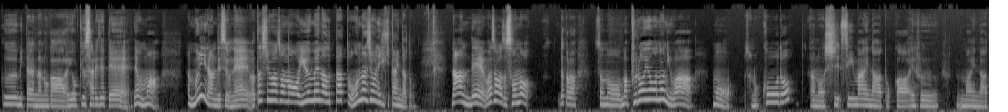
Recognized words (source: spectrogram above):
くみたいなのが要求されててでもまあ無理なんですよね私はその有名な歌と同じように弾きたいんだと。なんでわざわざそのだからそのまあプロ用のにはもうそのコードあの C, C マイナーとか F マイナー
